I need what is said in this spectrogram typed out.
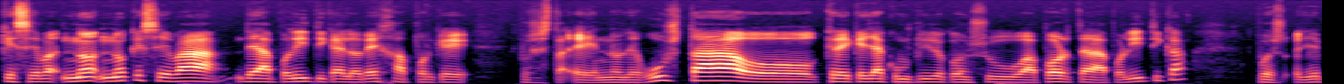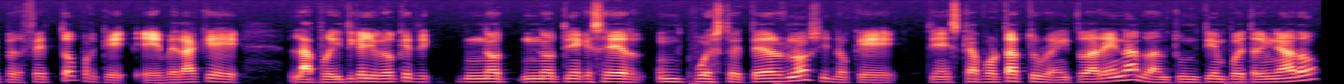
que se va, no, no que se va de la política y lo deja porque pues eh, no le gusta o cree que ya ha cumplido con su aporte a la política, pues oye, perfecto, porque es verdad que la política yo creo que no, no, tiene que ser un puesto eterno, sino que tienes que aportar tu granito de arena durante un tiempo determinado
